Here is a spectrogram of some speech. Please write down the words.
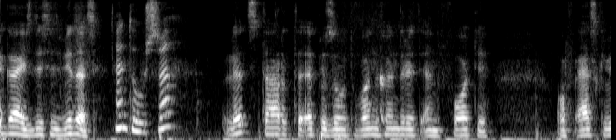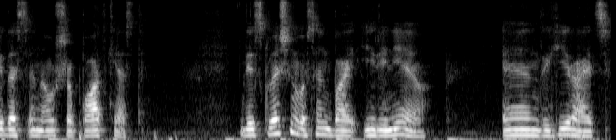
guys, this is Vidas. And Aušra. Let's start episode 140 of Ask Vidas and Ausra podcast. This question was sent by Irineo, and he writes,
